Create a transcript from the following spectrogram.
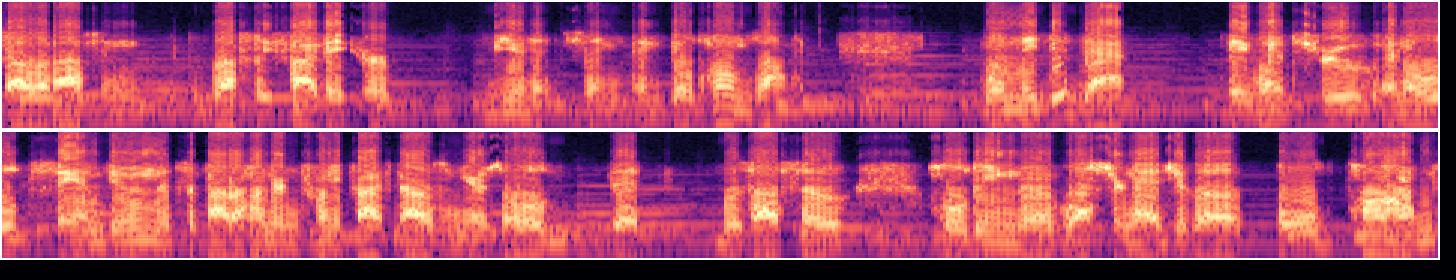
sell it off in roughly five acre units and, and build homes on it when they did that, they went through an old sand dune that's about 125,000 years old that was also holding the western edge of a old pond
